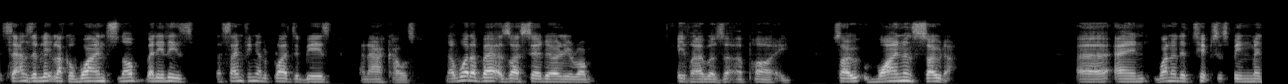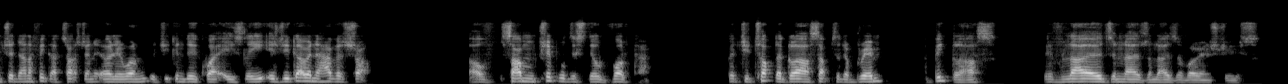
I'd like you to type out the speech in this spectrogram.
It sounds a bit like a wine snob, but it is the same thing that applies to beers and alcohols. Now, what about, as I said earlier on, if I was at a party? So, wine and soda. Uh, and one of the tips that's been mentioned, and I think I touched on it earlier on, which you can do quite easily, is you go and have a shot of some triple distilled vodka, but you top the glass up to the brim, a big glass, with loads and loads and loads of orange juice,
